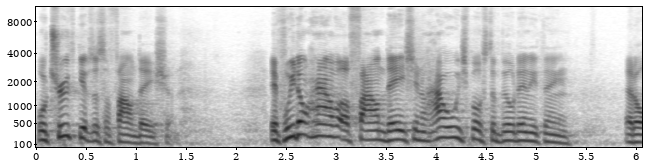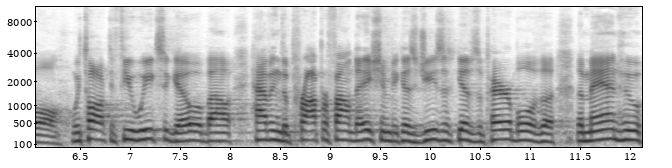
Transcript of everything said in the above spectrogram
Well, truth gives us a foundation. If we don't have a foundation, how are we supposed to build anything at all? We talked a few weeks ago about having the proper foundation because Jesus gives the parable of the, the man who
